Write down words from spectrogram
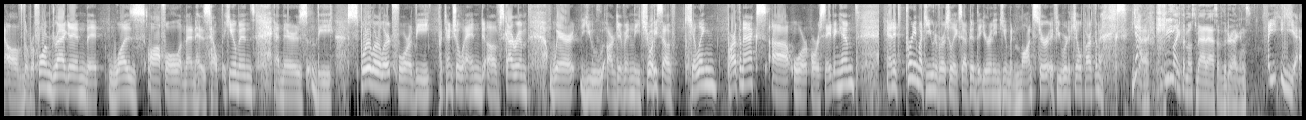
of the reformed dragon that was awful and then has helped the humans. And there's the spoiler alert for the potential end of skyrim where you are given the choice of killing paarthurnax uh, or or saving him. And it's pretty much universally accepted that you're an inhuman monster if you were to kill paarthurnax Yeah, Yeah, 'cause he's like the most badass of the dragons. Yeah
